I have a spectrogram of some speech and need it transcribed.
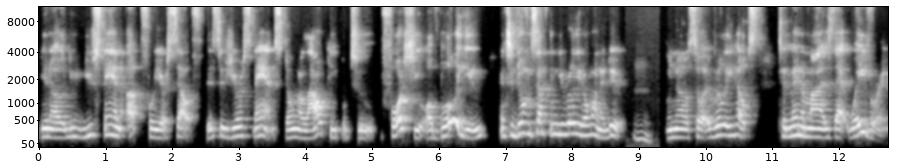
You know, you you stand up for yourself. This is your stance. Don't allow people to force you or bully you into doing something you really don't want to do. Mm. You know, so it really helps to minimize that wavering,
